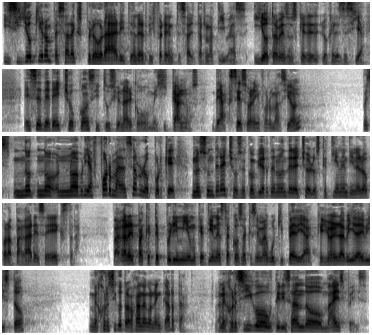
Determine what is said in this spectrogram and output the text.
Y si yo quiero empezar a explorar y tener diferentes alternativas, y otra vez es que, lo que les decía, ese derecho constitucional como mexicanos de acceso a la información, pues no, no, no habría forma de hacerlo porque no es un derecho, se convierte en un derecho de los que tienen dinero para pagar ese extra. Pagar el paquete premium que tiene esta cosa que se llama Wikipedia, que yo en la vida he visto, mejor sigo trabajando con Encarta. Mejor sigo utilizando MySpace.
